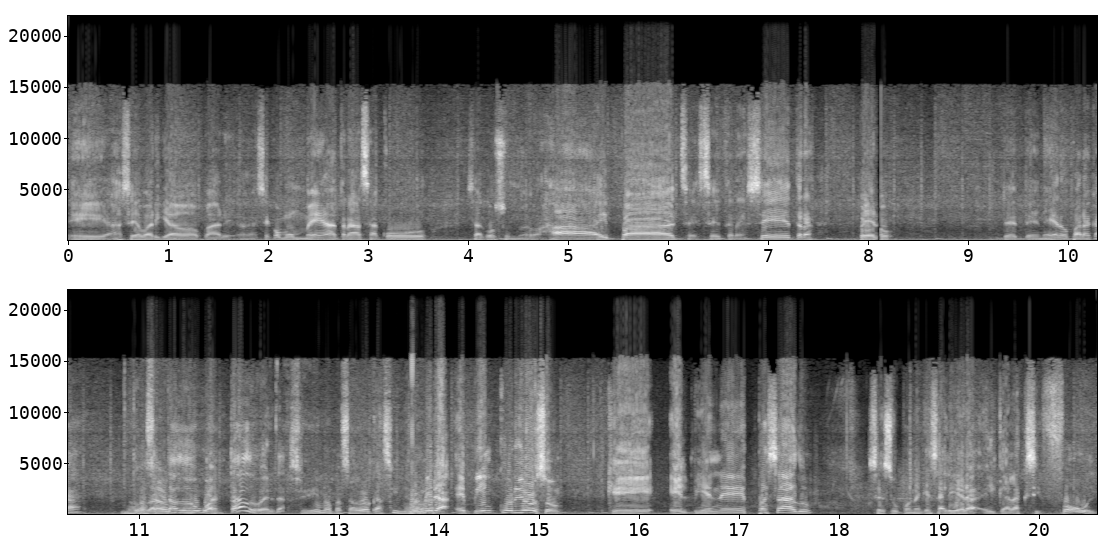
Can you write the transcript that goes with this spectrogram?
eh, hace variado, vari- hace como un mes atrás sacó sacó sus nuevas iPads, etcétera, etcétera. Pero desde enero para acá, No ha todo ha pasado- estado aguantado, ¿verdad? Sí, no ha pasado casi nada. Pues mira, es bien curioso que el viernes pasado se supone que saliera el Galaxy Fold.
